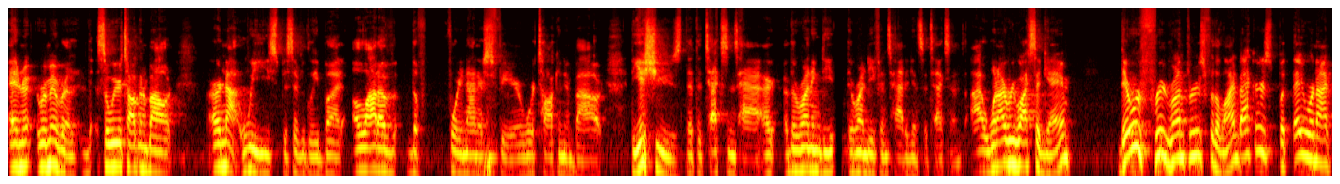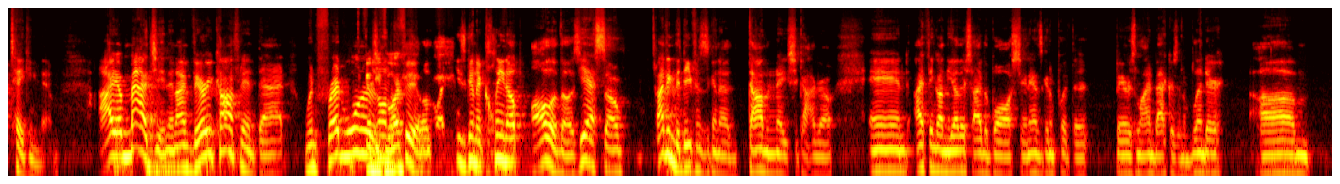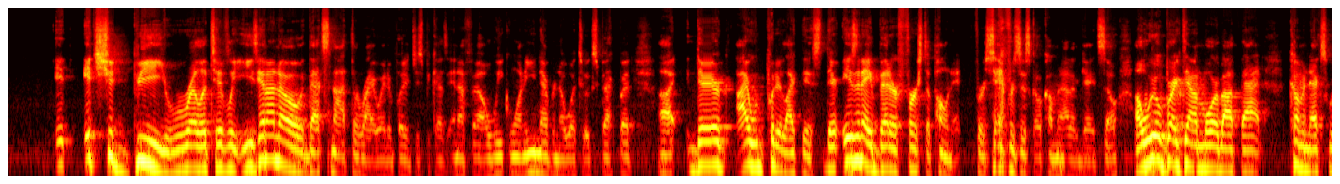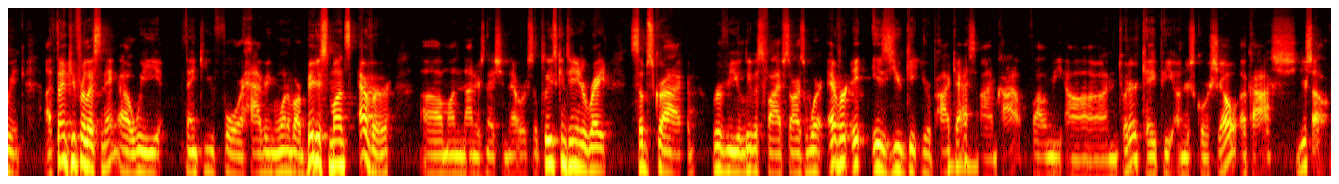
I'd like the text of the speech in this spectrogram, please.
and remember, so we were talking about, or not we specifically, but a lot of the 49ers fear. We're talking about the issues that the Texans had, the running de- the run defense had against the Texans. I, when I rewatched the game, there were free run throughs for the linebackers, but they were not taking them. I imagine, and I'm very confident that when Fred Warner is on the field, like, he's going to clean up all of those. Yeah, so I think the defense is going to dominate Chicago. And I think on the other side of the ball, Shanahan's going to put the Bears linebackers in a blender. Um, it it should be relatively easy, and I know that's not the right way to put it, just because NFL Week One, you never know what to expect. But uh, there, I would put it like this: there isn't a better first opponent for San Francisco coming out of the gate. So uh, we'll break down more about that coming next week. Uh, thank you for listening. Uh, we thank you for having one of our biggest months ever um, on the Niners Nation Network. So please continue to rate, subscribe, review, leave us five stars wherever it is you get your podcast. I'm Kyle. Follow me on Twitter, KP underscore show. Akash, yourself.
